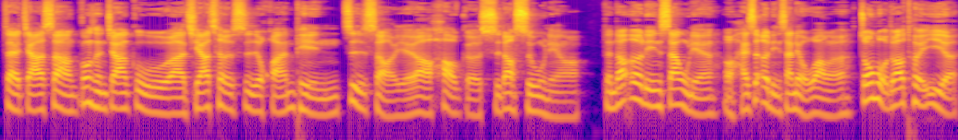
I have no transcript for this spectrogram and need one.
再加上工程加固啊，其他测试环评，至少也要耗个十到十五年哦。等到二零三五年哦，还是二零三六，我忘了，中火都要退役了。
